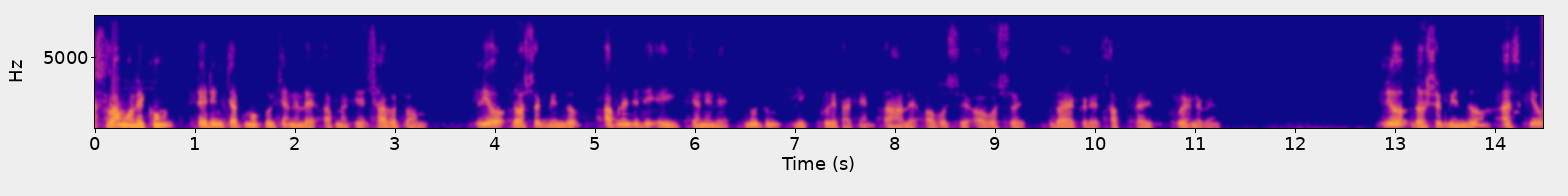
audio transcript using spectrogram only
আসসালামু আলাইকুম। ট্রেডিং চাট মুকুল চ্যানেলে আপনাকে স্বাগতম। প্রিয় দর্শকবৃন্দ, আপনি যদি এই চ্যানেলে নতুন ক্লিক করে থাকেন, তাহলে অবশ্যই অবশ্যই দয়া করে সাবস্ক্রাইব করে নেবেন। প্রিয় দর্শকবৃন্দ, আজকেও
